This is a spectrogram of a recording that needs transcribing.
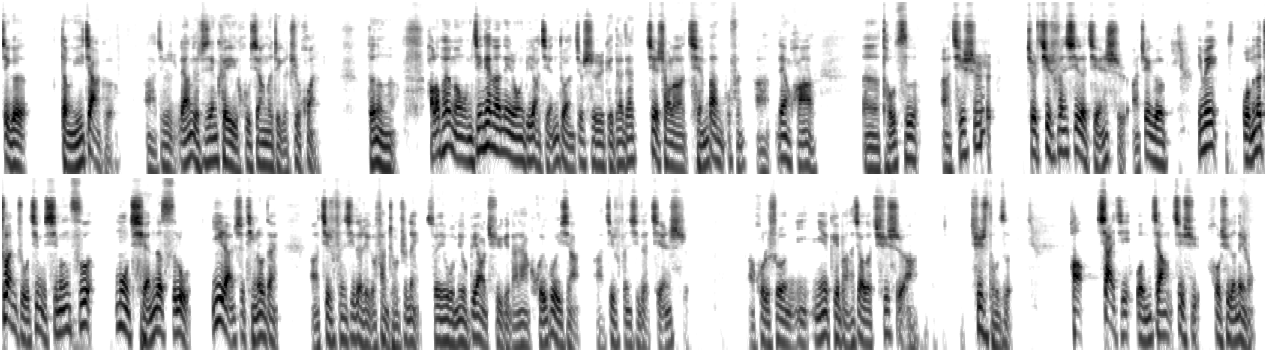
这个等于价格啊，就是两者之间可以互相的这个置换，等等等。好了，朋友们，我们今天的内容比较简短，就是给大家介绍了前半部分啊，量化呃投资啊，其实就是技术分析的简史啊。这个因为我们的撰主吉姆西蒙斯。目前的思路依然是停留在啊技术分析的这个范畴之内，所以我们有必要去给大家回顾一下啊技术分析的简史。或者说你你也可以把它叫做趋势啊，趋势投资。好，下一集我们将继续后续的内容。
